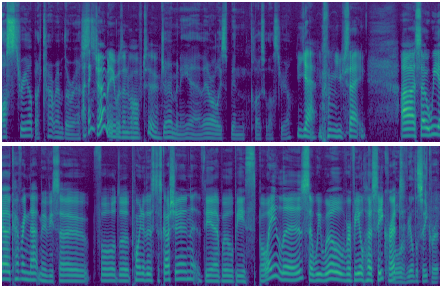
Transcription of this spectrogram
Austria, but I can't remember the rest. I think Germany was involved too. Germany. Yeah, they've always been close with Austria. Yeah, you say. Uh, so we are covering that movie. So for the point of this discussion, there will be spoilers. So we will reveal her secret. We'll reveal the secret.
